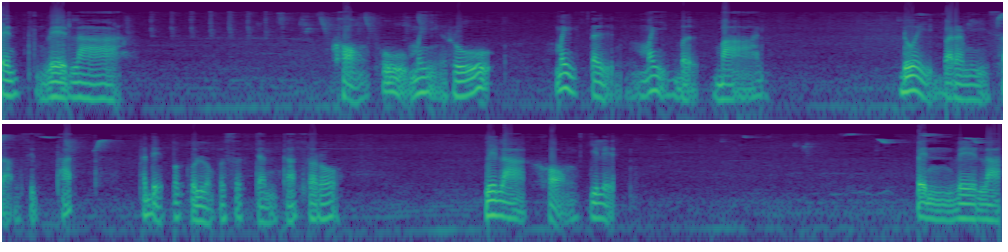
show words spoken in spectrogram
เป็นเวลาของผู้ไม่รู้ ไม่ตื่นไม่เบิกบาน ด้วยบารมีสามสิบทัศพระเดชพระคุณหลวงประเสริฐจันทัสโร เวลาของกิเลส เป็นเวลา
